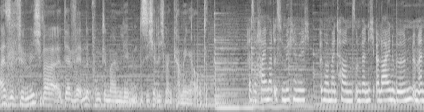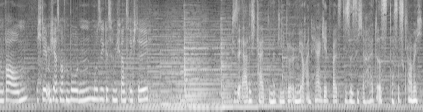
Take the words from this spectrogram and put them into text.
Also für mich war der Wendepunkt in meinem Leben sicherlich mein Coming Out. Also Heimat ist für mich nämlich immer mein Tanz und wenn ich alleine bin in einem Raum, ich lebe mich erstmal auf dem Boden, Musik ist für mich ganz wichtig. Diese Ehrlichkeit, die mit Liebe irgendwie auch einhergeht, weil es diese Sicherheit ist, das ist, glaube ich,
